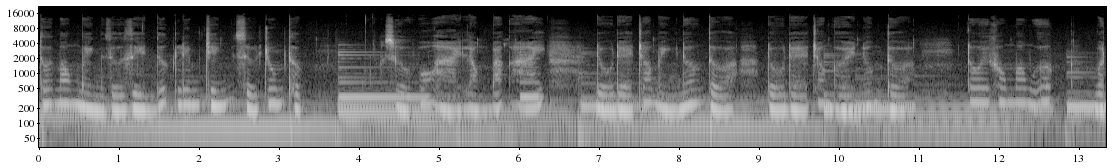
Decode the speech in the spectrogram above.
Tôi mong mình giữ gìn đức liêm chính, sự trung thực, sự vô hại lòng bác ái, đủ để cho mình nương tựa, đủ để cho người nương tựa. Tôi không mong ước vật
